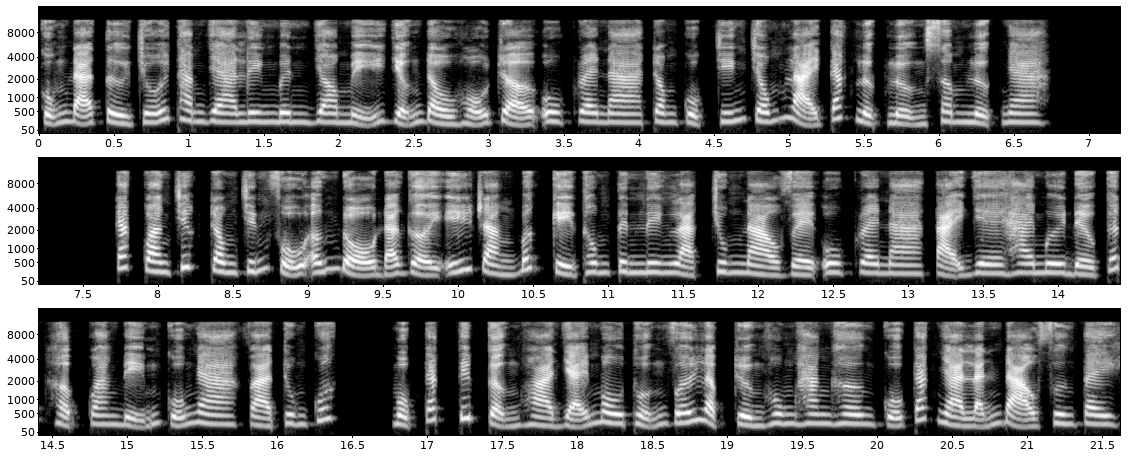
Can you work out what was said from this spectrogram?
cũng đã từ chối tham gia liên minh do Mỹ dẫn đầu hỗ trợ Ukraine trong cuộc chiến chống lại các lực lượng xâm lược Nga. Các quan chức trong chính phủ Ấn Độ đã gợi ý rằng bất kỳ thông tin liên lạc chung nào về Ukraine tại G20 đều kết hợp quan điểm của Nga và Trung Quốc, một cách tiếp cận hòa giải mâu thuẫn với lập trường hung hăng hơn của các nhà lãnh đạo phương Tây.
